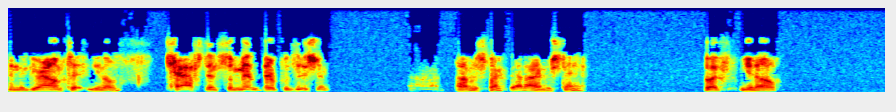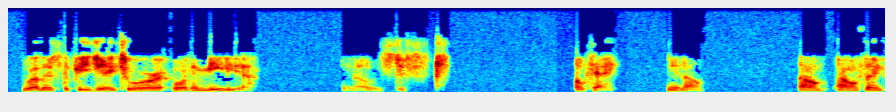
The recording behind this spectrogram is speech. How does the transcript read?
in the ground to, you know, cast and cement their position. I respect that. I understand. But, you know, whether it's the PGA Tour or the media, you know, it's just okay. You know, I don't. I don't think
